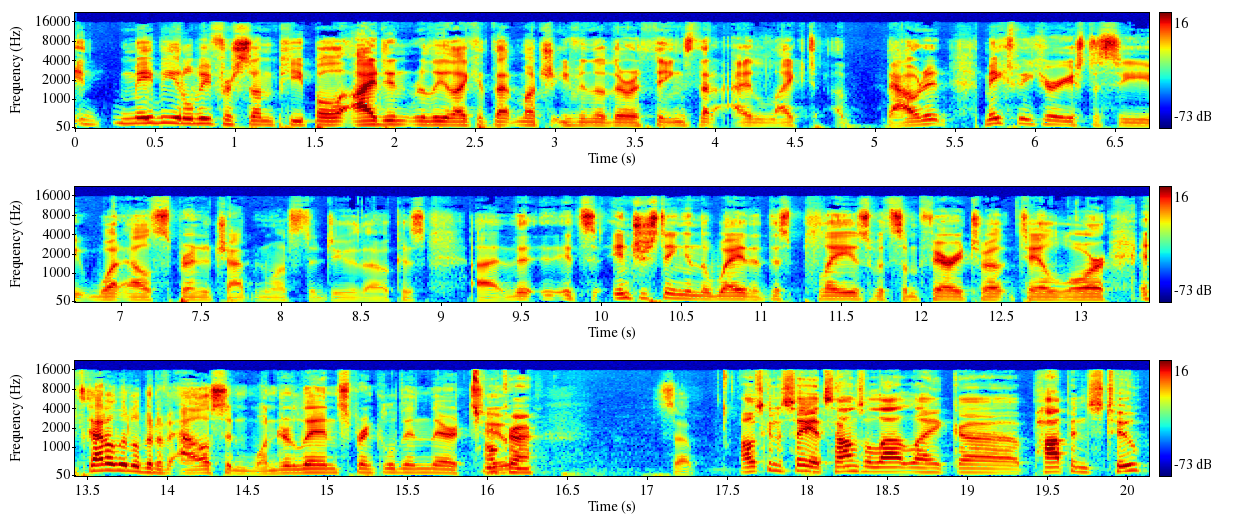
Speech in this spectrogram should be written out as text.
it, maybe it'll be for some people. I didn't really like it that much, even though there are things that I liked about it. Makes me curious to see what else Brenda Chapman wants to do, though, because uh, th- it's interesting in the way that this plays with some fairy tra- tale lore. It's got a little bit of Alice in Wonderland sprinkled in there too. Okay. So I was gonna say it sounds a lot like uh, Poppins too.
